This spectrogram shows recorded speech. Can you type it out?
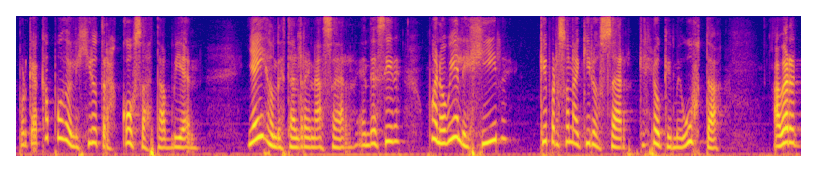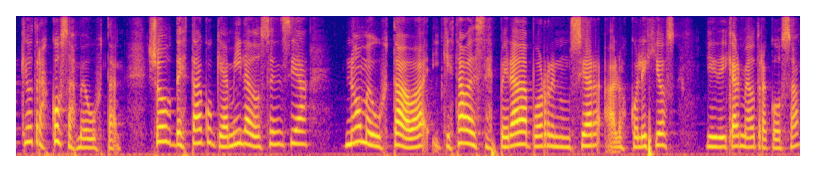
Porque acá puedo elegir otras cosas también. Y ahí es donde está el renacer, en decir, bueno, voy a elegir qué persona quiero ser, qué es lo que me gusta, a ver qué otras cosas me gustan. Yo destaco que a mí la docencia no me gustaba y que estaba desesperada por renunciar a los colegios y dedicarme a otra cosa.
